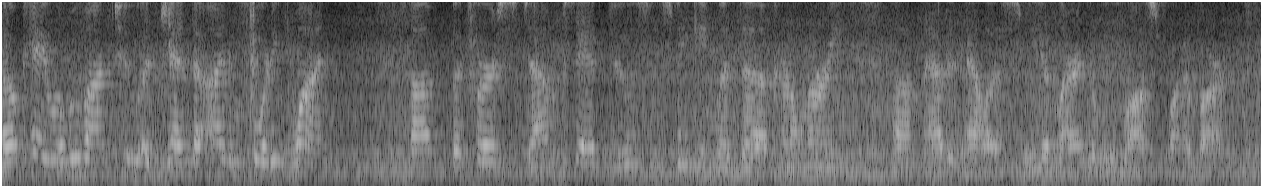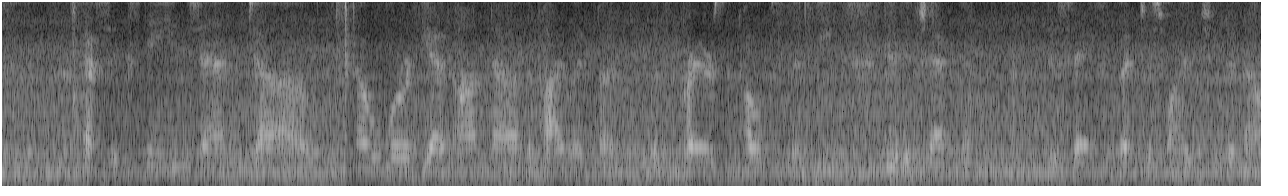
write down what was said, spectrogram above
Okay, we'll move on to agenda item 41. Um, But first, um, sad news, in speaking with uh, Colonel Murray um, out at Nellis, we have learned that we've lost one of our F-16s and uh, no word yet on uh, the pilot, but with prayers and hopes that he did eject and is safe, but just wanted you to know.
